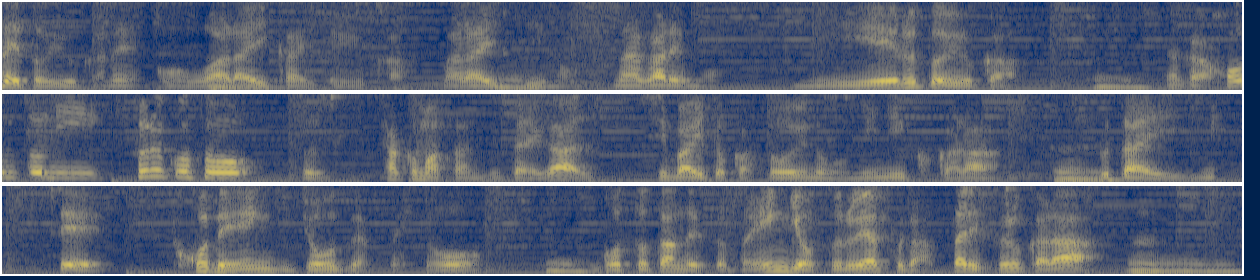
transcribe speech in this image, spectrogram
れというかね、こうお笑い界というか、バラエティの流れも見えるというか、うん。なんか本当に、それこそ、佐久間さん自体が芝居とかそういうのも見に行くから、うん。舞台見て、そこで演技上手やった人を、うん。ゴッドタンでちょっと演技をするやつがあったりするから、うん。うん。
